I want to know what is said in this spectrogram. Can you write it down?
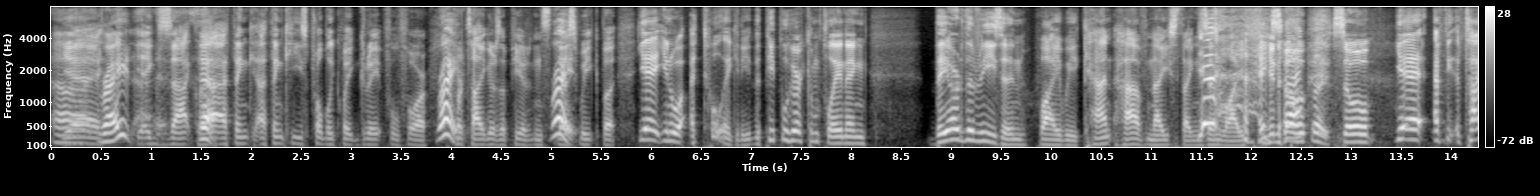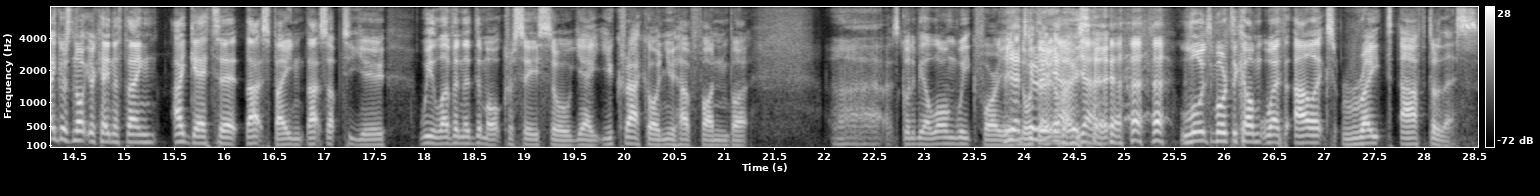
Uh, yeah, right. yeah, exactly. Yeah. I think I think he's probably quite grateful for Right. for Tiger's appearance Right. this week. But yeah, you know, I totally agree. The people who are complaining, they are the reason why we can't have nice things in life. You exactly. know? So yeah, if, if Tiger's not your kind of thing, I get it. That's fine. That's up to you. We live in a democracy, so yeah, you crack on, you have fun, but uh, it's going to be a long week for you. Yeah, it's no doubt be- yeah, about it. Loads more to come with Alex right after this.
